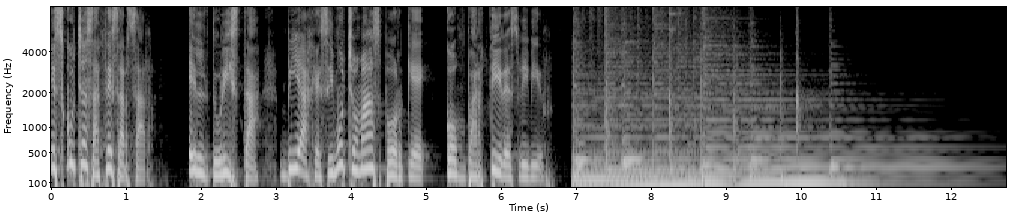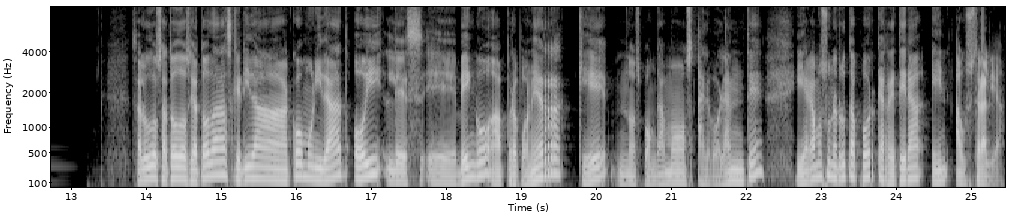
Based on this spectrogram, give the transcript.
Escuchas a César Sar, el turista, viajes y mucho más porque compartir es vivir. Saludos a todos y a todas, querida comunidad. Hoy les eh, vengo a proponer que nos pongamos al volante y hagamos una ruta por carretera en Australia.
